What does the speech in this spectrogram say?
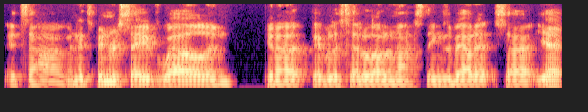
It's um and it's been received well and you know, people have said a lot of nice things about it. So yeah,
